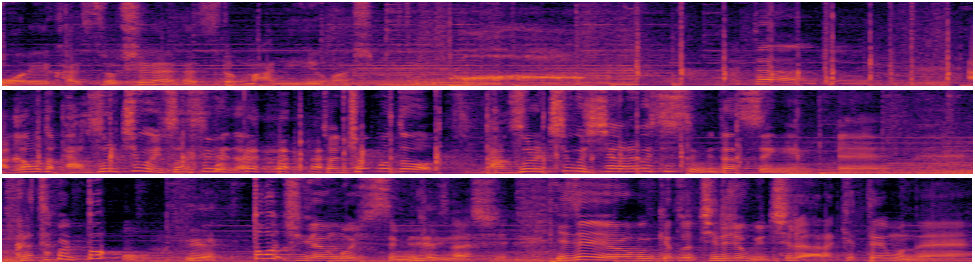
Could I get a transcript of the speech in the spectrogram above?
월이 갈수록 시간이 갈수록 많이 이용하십니다. 일단 좀 아까부터 박수를 치고 있었습니다. 전 처음부터 박수를 치고 시작을 하고 있었습니다, 선생님. 예. 그렇다면 또, 예. 또 중요한 것이 있습니다, 예, 예. 사실. 이제 여러분께서 지리적 위치를 알았기 때문에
